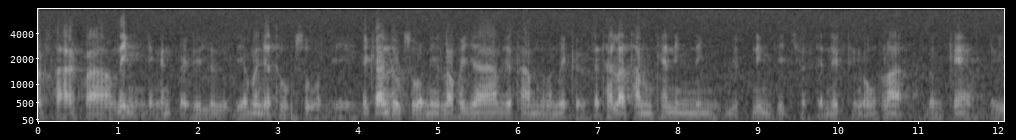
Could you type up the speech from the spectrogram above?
รักษาความนิ่งอย่างนั้นไปเรื่อยๆ เดี๋ยวมันจะถูกส่วนเอง ในการถูกส่วนนี่เราพยายามจะทำแต่มันไม่เกิด แต่ถ้าเราทำแค่นิ่งๆหยุดนิ่งเฉยๆจะนึกถึงองค์พระดวงแก้วหรือ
